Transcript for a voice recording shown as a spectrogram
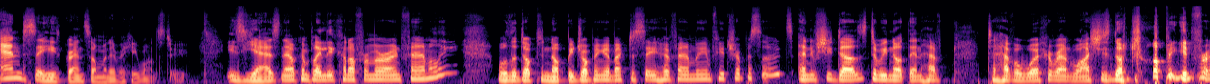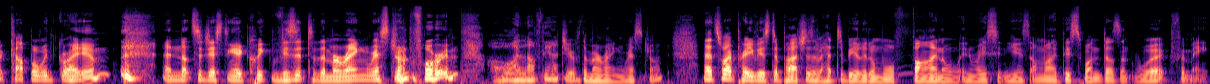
and see his grandson whenever he wants to. Is Yaz now completely cut off from her own family? Will the Doctor not be dropping her back to see her family in future episodes? And if she does, do we not then have to have a workaround why she's not dropping in for a cuppa with Graham and not suggesting a quick visit to the meringue restaurant for him? Oh, I love the idea of the meringue restaurant. That's why previous departures have had to be a little more final in recent years on why this one doesn't work for me.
